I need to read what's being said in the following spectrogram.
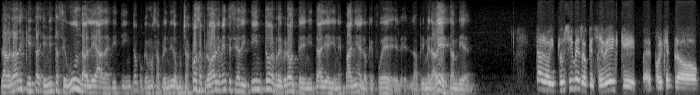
La verdad es que esta, en esta segunda oleada es distinto, porque hemos aprendido muchas cosas. Probablemente sea distinto el rebrote en Italia y en España de lo que fue la primera vez también. Claro, inclusive lo que se ve es que, eh, por ejemplo,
